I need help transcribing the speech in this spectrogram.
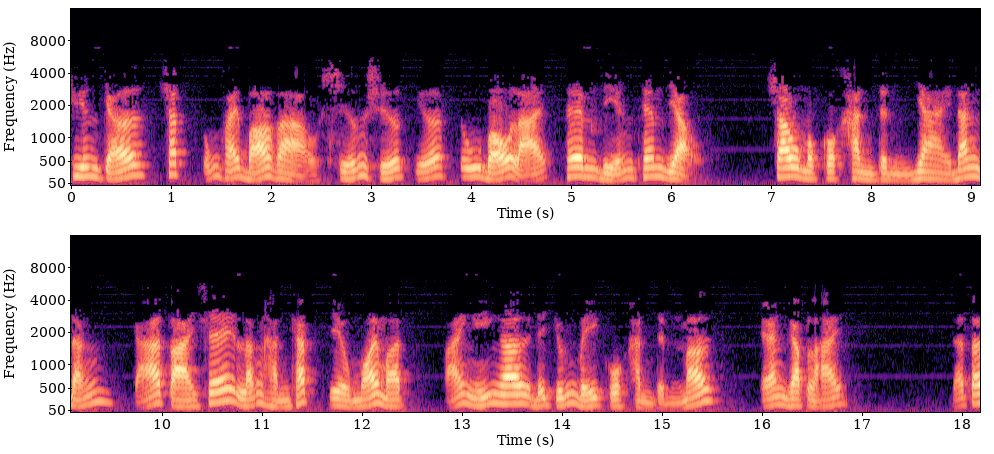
chuyên chở, sách cũng phải bỏ vào, xưởng sửa chữa, tu bổ lại, thêm điện, thêm dầu. Sau một cuộc hành trình dài đăng đẳng, cả tài xế lẫn hành khách đều mỏi mệt, phải nghỉ ngơi để chuẩn bị cuộc hành trình mới. Hẹn gặp lại. Đã tới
